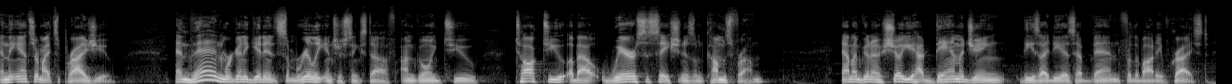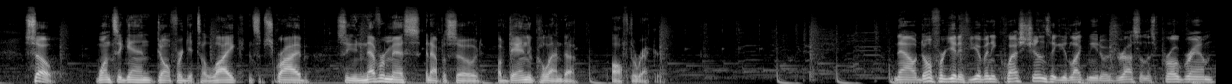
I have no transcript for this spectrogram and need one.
And the answer might surprise you. And then we're going to get into some really interesting stuff. I'm going to talk to you about where cessationism comes from, and I'm going to show you how damaging these ideas have been for the body of Christ. So, once again, don't forget to like and subscribe so you never miss an episode of Daniel Kolenda Off the Record. Now, don't forget if you have any questions that you'd like me to address on this program,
